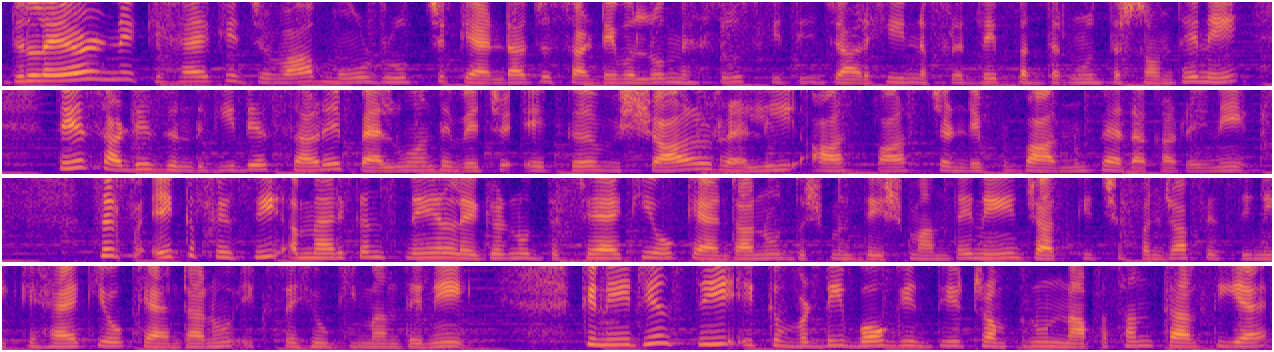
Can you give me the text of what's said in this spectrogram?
ਡਲੇਅਰ ਨੇ ਕਿਹਾ ਕਿ ਜਵਾਬ ਮੂਲ ਰੂਪ 'ਚ ਕੈਨੇਡਾ 'ਚ ਸਾਡੇ ਵੱਲੋਂ ਮਹਿਸੂਸ ਕੀਤੀ ਜਾ ਰਹੀ ਨਫ਼ਰਤ ਦੇ ਪੱਧਰ ਨੂੰ ਦਰਸਾਉਂਦੇ ਨੇ ਤੇ ਸਾਡੀ ਜ਼ਿੰਦਗੀ ਦੇ ਸਾਰੇ ਪਹਿਲੂਆਂ ਦੇ ਵਿੱਚ ਇੱਕ ਵਿਸ਼ਾਲ ਰੈਲੀ ਆਸ-ਪਾਸ ਝੰਡੇ ਪ੍ਰਭਾਵ ਨੂੰ ਪੈਦਾ ਕਰ ਰਹੇ ਨੇ। ਸਿਰਫ 1% ਅਮਰੀਕਨਸ ਨੇ ਲੇਗਰ ਨੂੰ ਦੱਸਿਆ ਹੈ ਕਿ ਉਹ ਕੈਨੇਡਾ ਨੂੰ ਦੁਸ਼ਮਣ ਦੇਸ਼ ਮੰਨਦੇ ਨੇ, ਜਦਕਿ 56% ਨੇ ਕਿਹਾ ਹੈ ਕਿ ਉਹ ਕੈਨੇਡਾ ਨੂੰ ਇੱਕ ਸਹਿਯੋਗੀ ਮੰਨਦੇ ਨੇ। ਕੈਨੇਡੀਅਨਸ ਦੀ ਇੱਕ ਵੱਡੀ ਬਹੁ ਗਿਣਤੀ ਟਰੰਪ ਨੂੰ ਨਾਪਸੰਦ ਕਰਦੀ ਹੈ।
